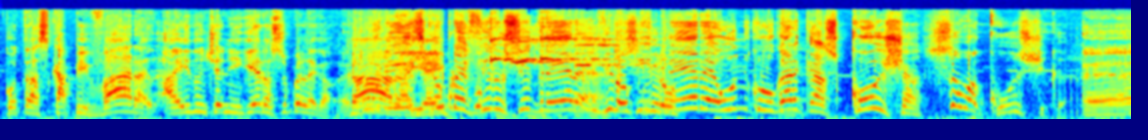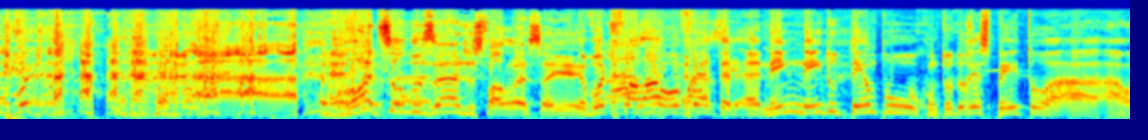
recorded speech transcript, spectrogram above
contra as capivaras, aí não tinha ninguém, era super legal. Era- Cara, Por isso e que aí eu prefiro cidreira. virou o que virou. cidreira é o único lugar que as conchas são acústicas. Rodson dos Anjos falou essa aí. Eu vou te Quase, falar, ô. Fetter, é, nem, nem do tempo, com todo respeito a- a- a-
